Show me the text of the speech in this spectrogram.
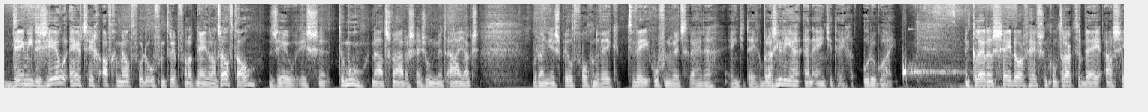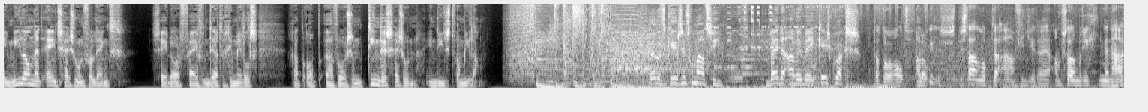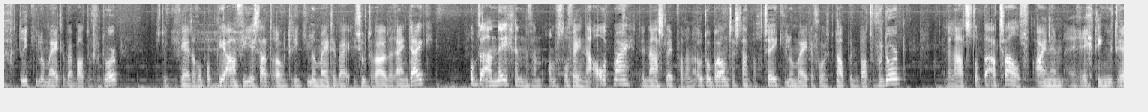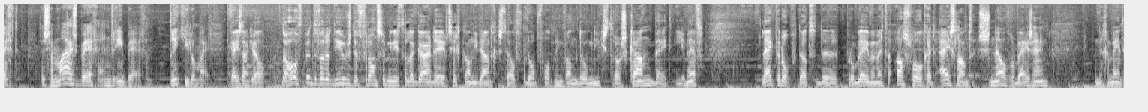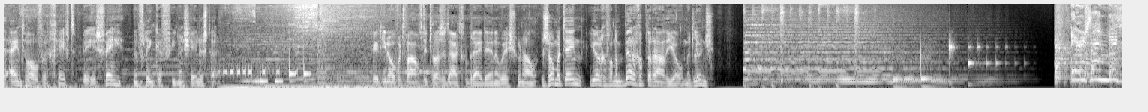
Demi de Zeeuw heeft zich afgemeld voor de oefentrip van het Nederlands elftal. De Zeeuw is uh, te moe na het zware seizoen met Ajax. Oranje speelt volgende week twee oefenwedstrijden. Eentje tegen Brazilië en eentje tegen Uruguay. En Clarence Seedorf heeft zijn contracten bij AC Milan met één seizoen verlengd. Seedorf, 35 inmiddels, gaat op uh, voor zijn tiende seizoen in dienst van Milan. We hebben verkeersinformatie bij de AWB Kees Kwaks. Dat. Hallo. Files. We staan op de A4 eh, Amsterdam richting Den Haag. 3 kilometer bij Batuverdorp. Een stukje verderop op de A4 staat er ook 3 kilometer bij Zoeterwoude Rijndijk. Op de A9 van Amstelveen naar Alkmaar. De nasleep van een autobrand. Er staat nog 2 kilometer voor het knooppunt Batuverdorp. En de laatste op de A12 Arnhem richting Utrecht tussen Maarsbergen en Driebergen. 3 kilometer. Kees, dankjewel. De hoofdpunten van het nieuws. De Franse minister Lagarde heeft zich kandidaat gesteld... voor de opvolging van Dominique Strauss-Kaan bij het IMF. Lijkt erop dat de problemen met de aswolk uit IJsland snel voorbij zijn. In de gemeente Eindhoven geeft PSV een flinke financiële steun. 14 over 12, dit was het uitgebreide NOS-journaal. Zometeen Jurgen van den Berg op de radio met lunch.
